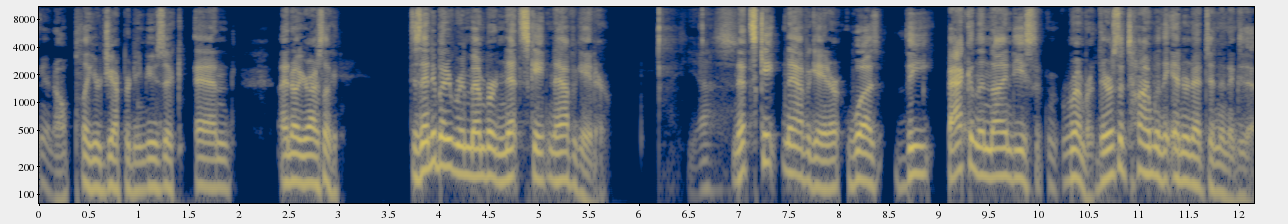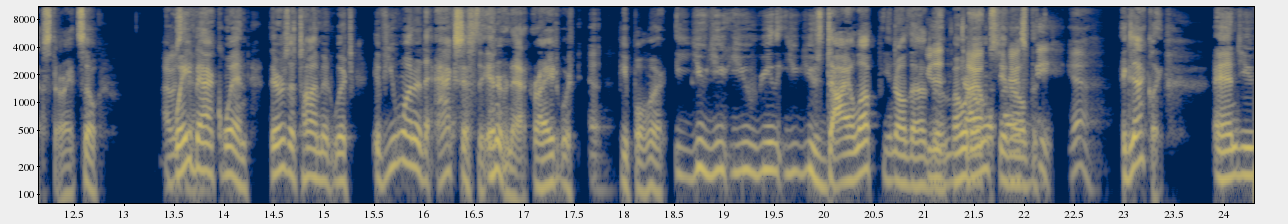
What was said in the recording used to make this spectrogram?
you know, play your Jeopardy music. And I know your eyes looking. Does anybody remember Netscape Navigator? Yes. Netscape Navigator was the back in the 90s. Remember, there's a time when the internet didn't exist. All right. So, way there. back when, there was a time at which if you wanted to access the internet, right, which yeah. people you you you really you use dial up, you know the, you the modems, you know, the, yeah, exactly and you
